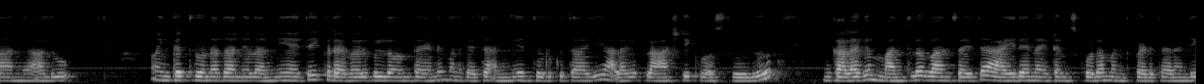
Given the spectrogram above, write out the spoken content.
ధాన్యాలు ఇంకా తృణధాన్యాలు అన్నీ అయితే ఇక్కడ అవైలబుల్లో ఉంటాయండి. మనకైతే అన్నీ దొరుకుతాయి. అలాగే ప్లాస్టిక్ వస్తువులు ఇంకా అలాగే మంత్లో వన్స్ అయితే ఐరన్ ఐటమ్స్ కూడా మనకి పెడతారండి.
